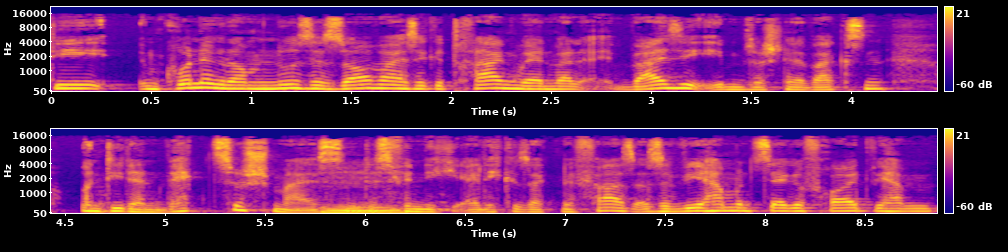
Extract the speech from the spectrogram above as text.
die im Grunde genommen nur saisonweise getragen werden, weil, weil sie eben so schnell wachsen und die dann wegzuschmeißen, das finde ich ehrlich gesagt eine Farce. Also wir haben uns sehr gefreut. Wir haben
